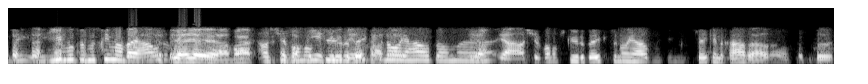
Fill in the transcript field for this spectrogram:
nee. Dus hier moet het misschien maar bij houden. Ja, ja, ja. Maar als je van obscure bekertoernooien houdt, dan... ja. ja. als je van obscure bekertoernooien houdt, moet je het zeker in de gaten houden. Want dat,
